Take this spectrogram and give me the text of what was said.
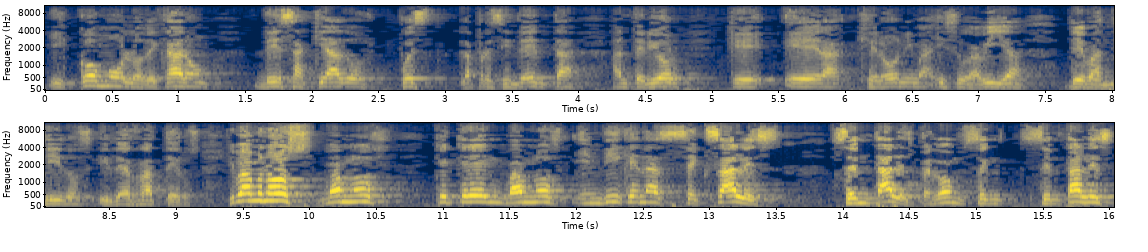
y cómo lo dejaron de saqueados, pues la presidenta anterior que era Jerónima y su gavilla de bandidos y de rateros. Y vámonos, vámonos, ¿qué creen? Vámonos, indígenas sexales, centales, perdón, centales,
